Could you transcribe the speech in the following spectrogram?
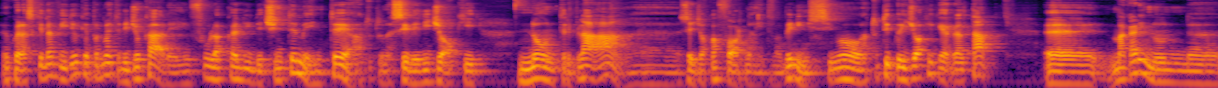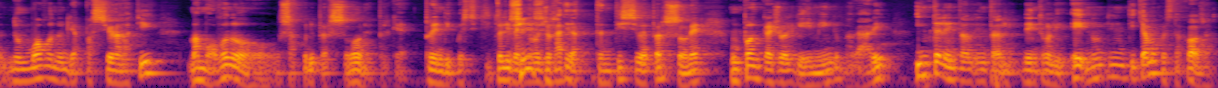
eh, quella scheda video che permette di giocare in Full HD decentemente a tutta una serie di giochi non AAA, eh, se gioco a Fortnite va benissimo, a tutti quei giochi che in realtà eh, magari non, non, muovono gli appassionati, ma muovono un sacco di persone perché prendi questi titoli, sì, vengono sì, giocati da tantissime persone, un po' in casual gaming magari. Intel entra, entra dentro lì e non dimentichiamo questa cosa.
